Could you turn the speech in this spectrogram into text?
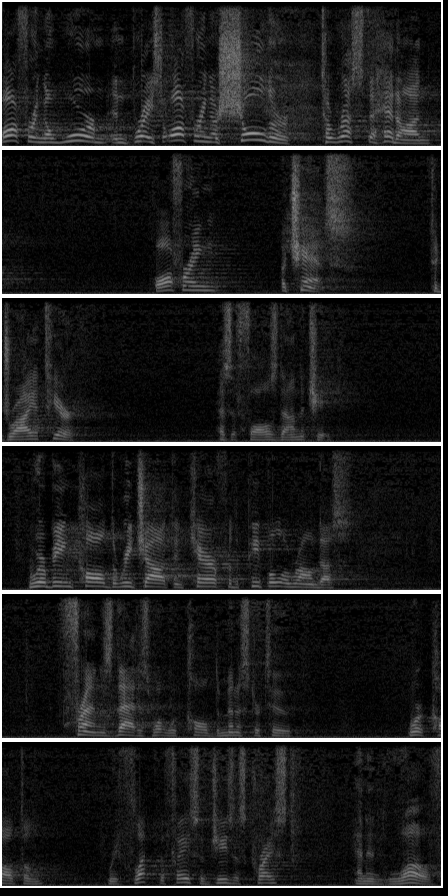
offering a warm embrace, offering a shoulder to rest the head on, offering a chance to dry a tear as it falls down the cheek. We're being called to reach out and care for the people around us. Friends, that is what we're called to minister to. We're called to reflect the face of Jesus Christ, and in love,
